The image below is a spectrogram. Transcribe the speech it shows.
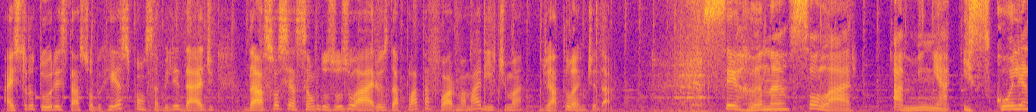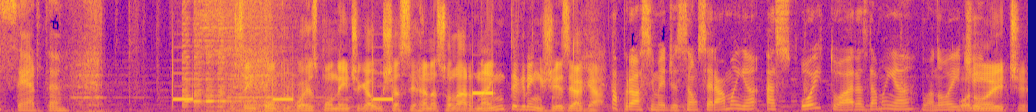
A estrutura está sob responsabilidade da Associação dos Usuários da Plataforma Marítima de Atlântida. Serrana Solar. A minha escolha certa. Você encontra o correspondente gaúcha Serrana Solar na íntegra em GZH. A próxima edição será amanhã, às 8 horas da manhã. Boa noite. Boa noite.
